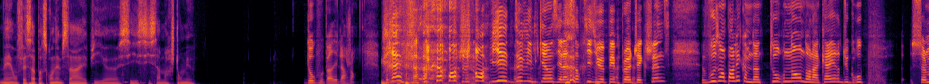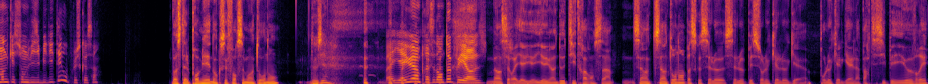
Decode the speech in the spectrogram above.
mais on fait ça parce qu'on aime ça et puis euh, si, si ça marche tant mieux. Donc vous perdez de l'argent. Bref, en janvier 2015, il y a la sortie du EP Projections. Vous en parlez comme d'un tournant dans la carrière du groupe. Seulement une question de visibilité ou plus que ça? Bon, c'était le premier, donc c'est forcément un tournant. Deuxième. Bah, Il y a eu un précédent EP. hein. Non, c'est vrai, il y, a eu- il y a eu un deux titres avant ça. C'est un, tournant parce que c'est le c'est l'EP sur lequel le pour lequel Gaël a participé et œuvré.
